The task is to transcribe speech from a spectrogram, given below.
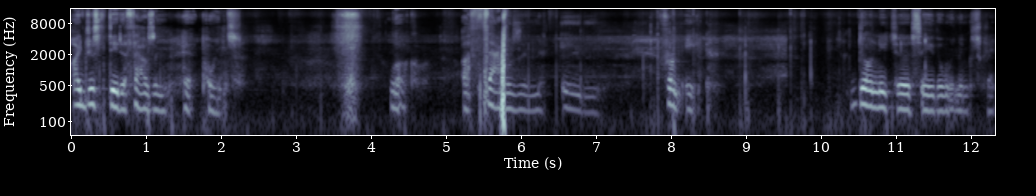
I just did a thousand hit points. Look, a thousand eighty from eight. Don't need to see the winning screen.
